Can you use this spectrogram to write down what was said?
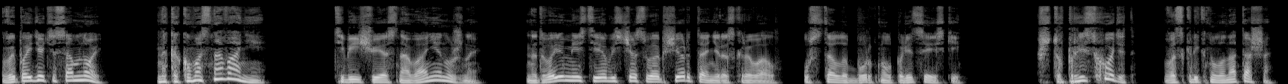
«Вы пойдете со мной». «На каком основании?» «Тебе еще и основания нужны. На твоем месте я бы сейчас вообще рта не раскрывал», — устало буркнул полицейский. «Что происходит?» — воскликнула Наташа.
